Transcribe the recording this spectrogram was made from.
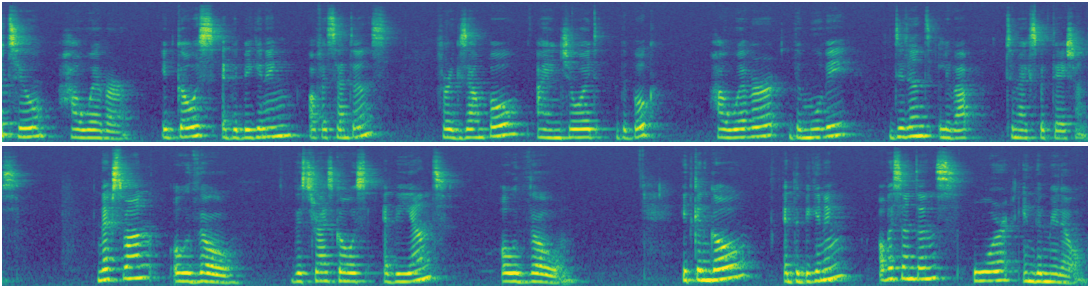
two, however, it goes at the beginning of a sentence. For example, I enjoyed the book, however, the movie didn't live up to my expectations. Next one, although. The stress goes at the end, although. It can go at the beginning of a sentence or in the middle.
